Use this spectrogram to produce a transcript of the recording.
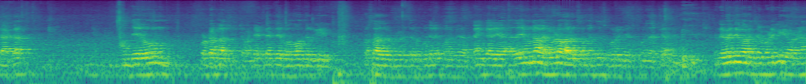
శాఖ మన దేర్ ఓన్ ప్రోటోకాల్ అంటే ఎట్లయితే భగవంతుడికి ప్రసాదాలు పెడతారు పూజలు మన కైంకర్య అదేమన్నా అవన్నీ కూడా వాళ్ళకి సంబంధించి సూర్యం చేసుకునేదాకా రెవెన్యూ వాళ్ళు వచ్చేప్పటికీ ఎవరైనా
